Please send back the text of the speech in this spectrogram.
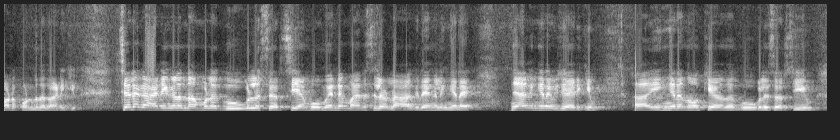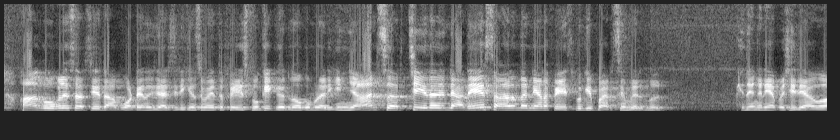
അവിടെ കൊണ്ടുവന്ന് കാണിക്കും. ചില കാര്യങ്ങൾ നമ്മൾ ഗൂഗിളിൽ സെർച്ച് ചെയ്യാൻ പോകുമ്പോൾ എന്റെ മനസ്സിലുള്ള ആഗ്രഹങ്ങൾ ഇങ്ങനെ ഞാൻ ഇങ്ങനെ വിചാരിക്കും ഇങ്ങനെ നോക്കിയാൽ ഗൂഗിളിൽ സെർച്ച് ചെയ്യും. ആ ഗൂഗിളിൽ സെർച്ച് ചെയ്ത് ആ പോട്ടെ എന്ന് വിചാരിച്ചിരിക്കുന്ന സമയത്ത് ഫേസ്ബുക്കിൽ കയറി നോക്കുമ്പോഴായിരിക്കും ഞാൻ സെർച്ച് ചെയ്തതിന്റെ അതേ സാധനം തന്നെയാണ് ഫേസ്ബുക്കിൽ പരസ്യം വരുന്നത്. ഇതെങ്ങനെയാ അപ്പോൾ ശരിയാവുക?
